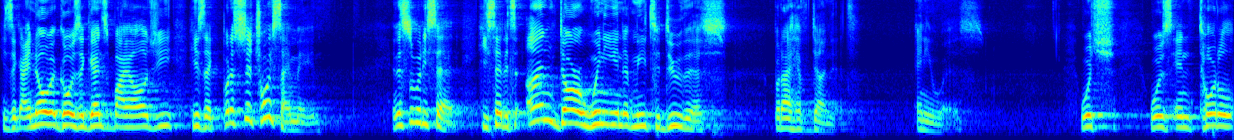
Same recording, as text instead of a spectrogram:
He's like, I know it goes against biology. He's like, but it's a choice I made. And this is what he said He said, It's undarwinian of me to do this, but I have done it anyways. Which was in total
